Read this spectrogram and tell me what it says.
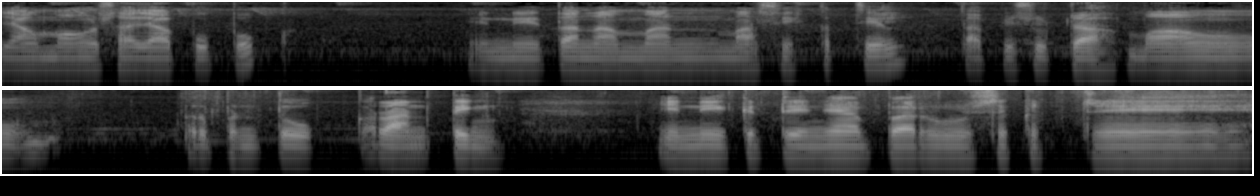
yang mau saya pupuk. Ini tanaman masih kecil tapi sudah mau terbentuk ranting ini gedenya baru segede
